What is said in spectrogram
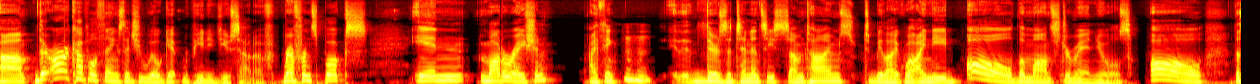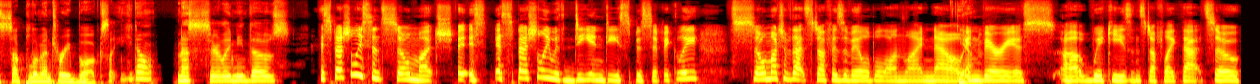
Um, there are a couple of things that you will get repeated use out of. Reference books in moderation. I think mm-hmm. there's a tendency sometimes to be like, well, I need all the monster manuals, all the supplementary books. Like you don't necessarily need those. Especially since so much, especially with D and D specifically, so much of that stuff is available online now yeah. in various uh, wikis and stuff like that. So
